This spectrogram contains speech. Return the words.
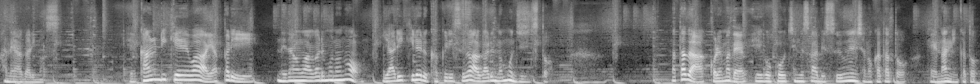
跳ね上がります、管理系はやっぱり値段は上がるもののやりきれる確率が上がるのも事実とまあ、ただこれまで英語コーチングサービス運営者の方と、何人かと、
